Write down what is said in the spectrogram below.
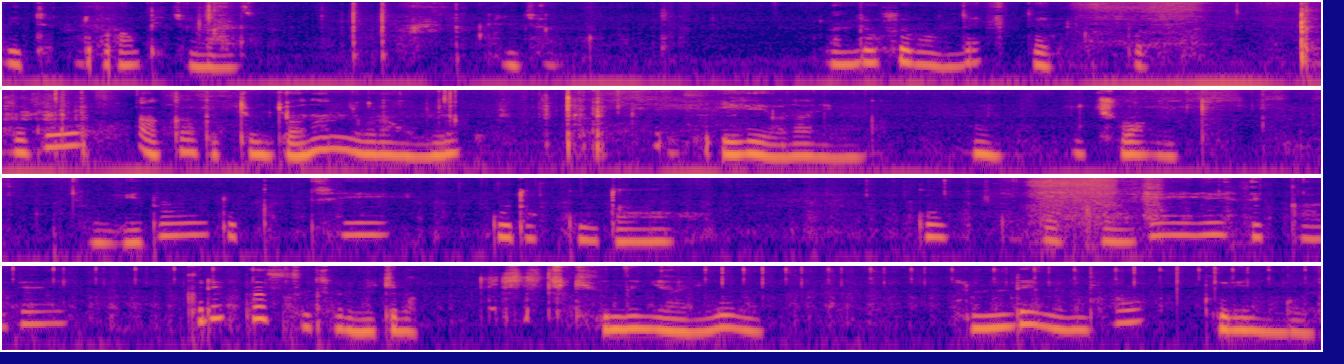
밑에 노랑빛 좀 같아. 만족스러운데? 내 생각보다. 그리고 아까 그 좀 연한 노랑 없나? 이게 연한인가? 응, 이 주황 느낌. 여기도 똑같이 꾸덕꾸덕 꾸덕꾸덕하게 색깔을 크레파스처럼 이렇게 막 치치치 긋는 게 아니고 군대면서 그리는 거였어.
